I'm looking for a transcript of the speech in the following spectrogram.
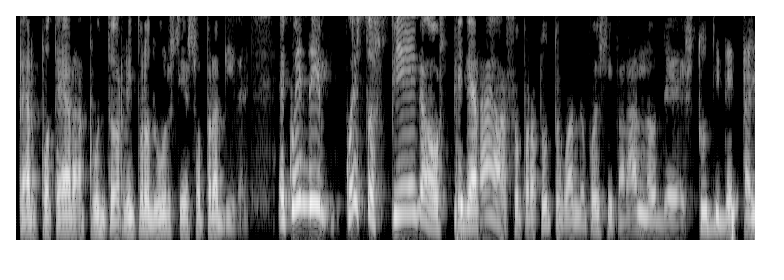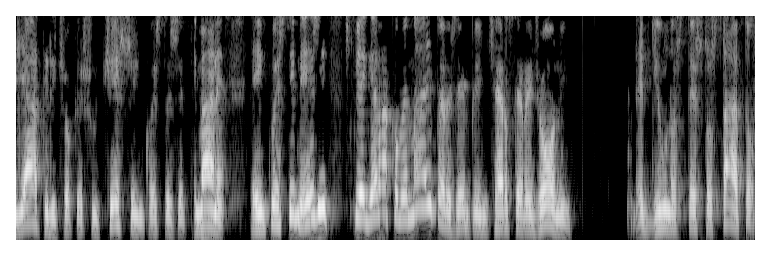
per poter appunto riprodursi e sopravvivere. E quindi questo spiega o spiegherà, soprattutto quando poi si faranno studi dettagliati di ciò che è successo in queste settimane e in questi mesi, spiegherà come mai, per esempio, in certe regioni di uno stesso Stato,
